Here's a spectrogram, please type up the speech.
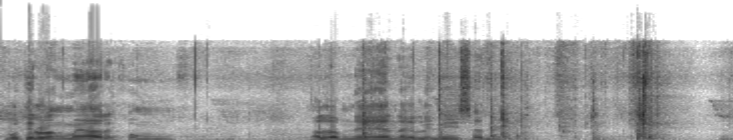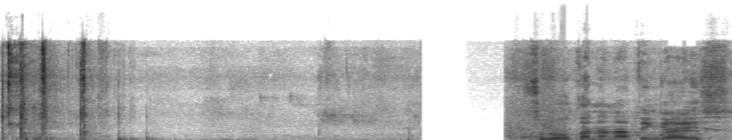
Buti lang may-ari kung alam niya yan, ay linisan niya. Subukan na natin guys.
